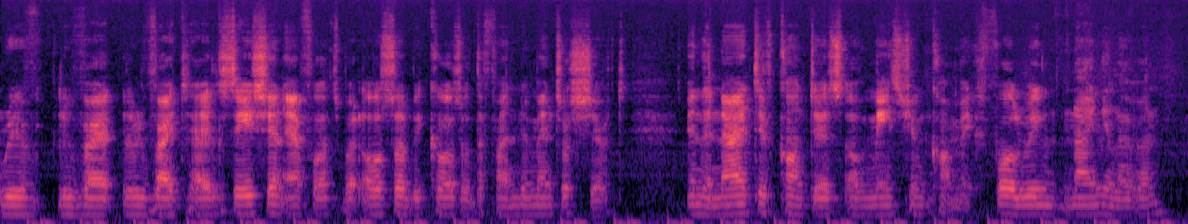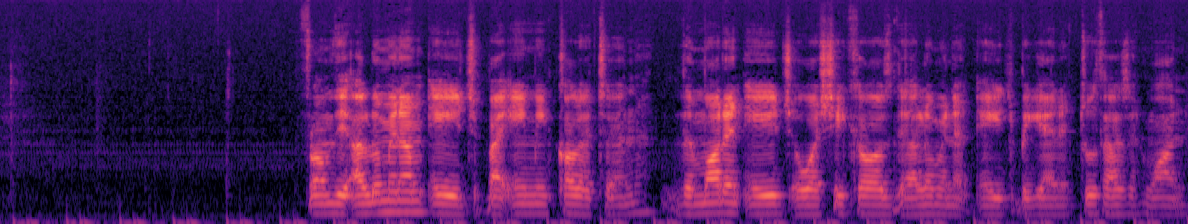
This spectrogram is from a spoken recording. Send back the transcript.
revitalization efforts, but also because of the fundamental shift in the narrative context of mainstream comics following 9 11. From the Aluminum Age by Amy Collerton, the modern age, or what she calls the Aluminum Age, began in 2001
